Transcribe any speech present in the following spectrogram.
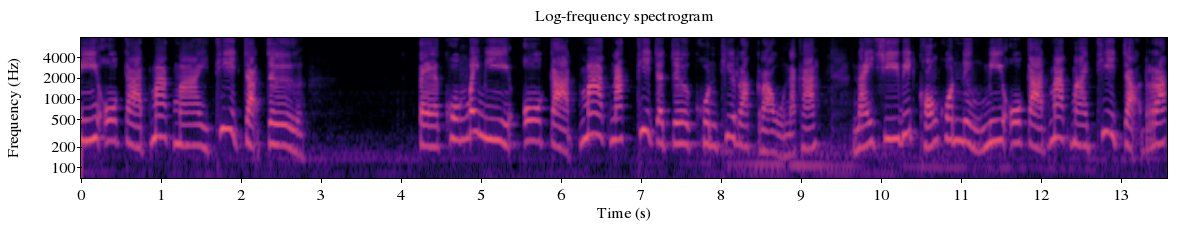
มีโอกาสมากมายที่จะเจอ แต่คงไม่มีโอกาสมากนักที่จะเจอคนที่รักเรานะคะ ในชีวิตของคนหนึ่งมีโอกาสมากมายที่จะรัก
